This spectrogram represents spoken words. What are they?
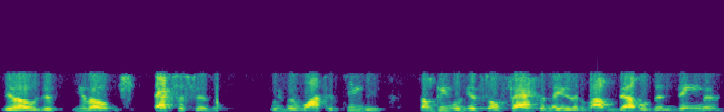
You know, just you know, exorcism. We've been watching TV. Some people get so fascinated about devils and demons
